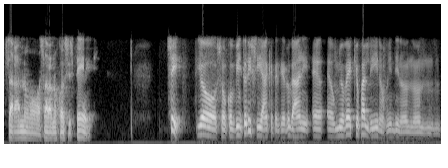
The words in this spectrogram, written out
saranno, saranno consistenti. Sì, io sono convinto di sì, anche perché Rogani è, è un mio vecchio pallino, quindi non, non...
